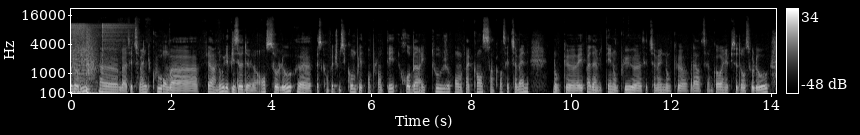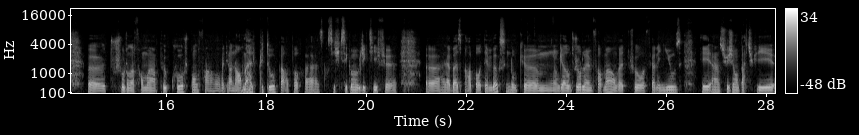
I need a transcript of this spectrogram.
Aujourd'hui, euh, bah, cette semaine, du coup, on va faire un nouvel épisode en solo euh, parce qu'en fait, je me suis complètement planté. Robin est toujours en vacances encore cette semaine, donc euh, et pas d'invité non plus cette semaine. Donc voilà, c'est encore un épisode en solo, toujours dans un format un peu court, je pense, enfin, on va dire normal plutôt par rapport à ce qu'on s'est fixé comme objectif à la base par rapport au Timebox. Donc en gardant toujours le même format, on va toujours faire les news et un sujet en particulier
